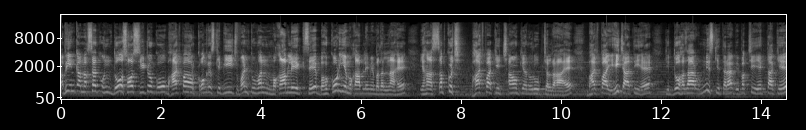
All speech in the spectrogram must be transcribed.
अभी इनका मकसद उन 200 सीटों को भाजपा और कांग्रेस के बीच वन टू वन मुकाबले से बहुकोणीय मुकाबले में बदलना है। यहाँ सब कुछ भाजपा की इच्छाओं के अनुरूप चल रहा है। भाजपा यही चाहती है कि 2019 की तरह विपक्षी एकता के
